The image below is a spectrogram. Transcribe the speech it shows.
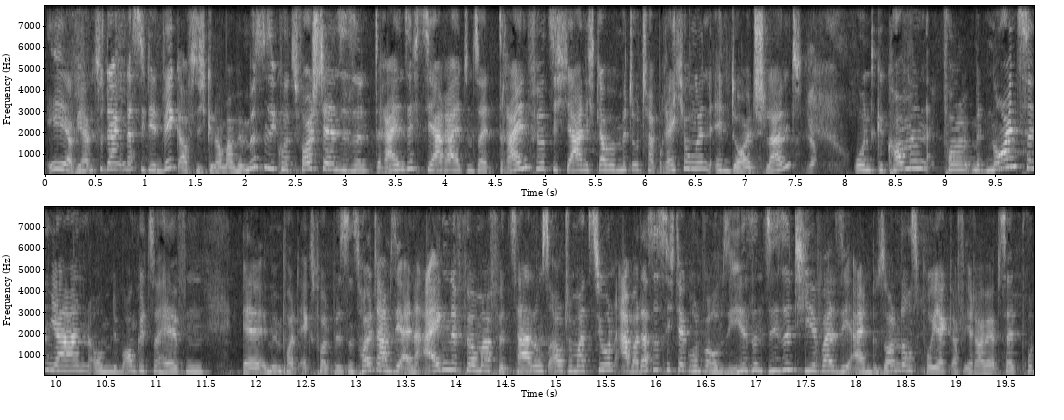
Ja, wir haben zu danken, dass Sie den Weg auf sich genommen haben. Wir müssen Sie kurz vorstellen, Sie sind 63 Jahre alt und seit 43 Jahren, ich glaube, mit Unterbrechungen in Deutschland. Ja. Und gekommen mit 19 Jahren, um dem Onkel zu helfen äh, im Import-Export-Business. Heute haben Sie eine eigene Firma für Zahlungsautomation, aber das ist nicht der Grund, warum Sie hier sind. Sie sind hier, weil Sie ein besonderes Projekt auf Ihrer Website pro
